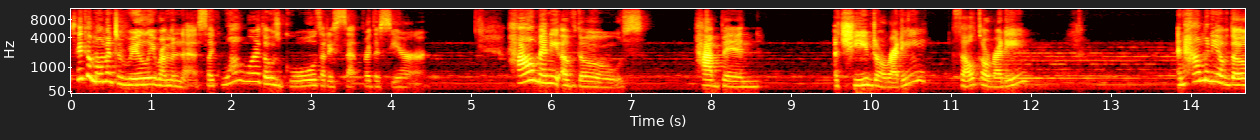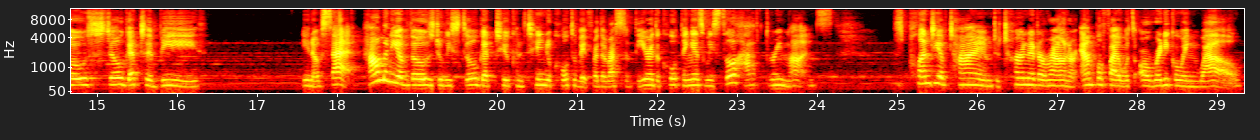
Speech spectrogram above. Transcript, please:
Take a moment to really reminisce like, what were those goals that I set for this year? How many of those have been achieved already, felt already? And how many of those still get to be you know set. How many of those do we still get to continue to cultivate for the rest of the year? The cool thing is we still have three months. There's plenty of time to turn it around or amplify what's already going well.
